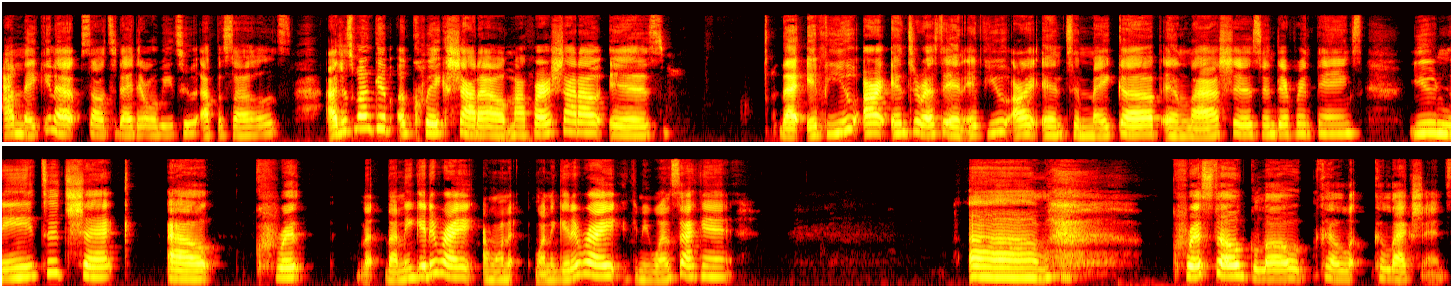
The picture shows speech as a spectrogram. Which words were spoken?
I'm making up. So today there will be two episodes. I just want to give a quick shout out. My first shout out is that if you are interested and if you are into makeup and lashes and different things, you need to check out Chris. Let, let me get it right. I want to want to get it right. Give me one second. Um, Crystal Glow Col- Collections.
